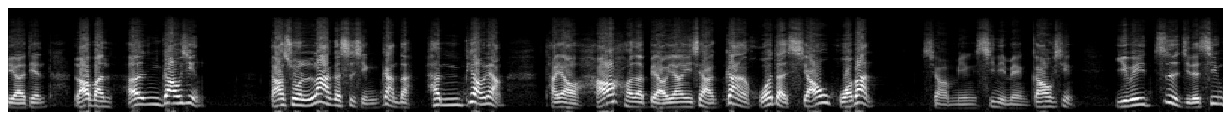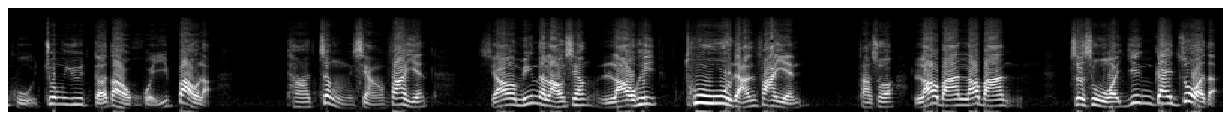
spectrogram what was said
第二天，老板很高兴，他说那个事情干得很漂亮，他要好好的表扬一下干活的小伙伴。小明心里面高兴，以为自己的辛苦终于得到回报了。他正想发言，小明的老乡老黑突然发言，他说：“老板，老板，这是我应该做的，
